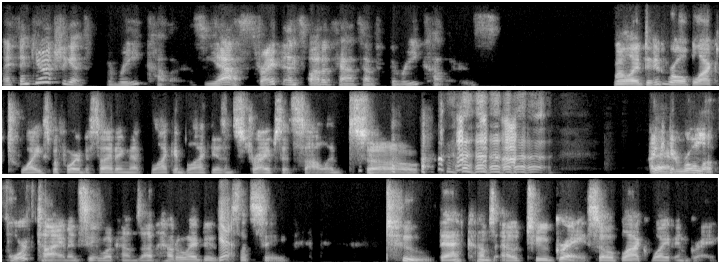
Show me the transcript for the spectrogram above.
I think you actually get three colors. Yeah, striped and spotted cats have three colors. Well, I did roll black twice before deciding that black and black isn't stripes, it's solid. So I can roll a fourth time and see what comes up. How do I do Yeah. this? Let's see. Two, that comes out to gray. So black, white, and gray.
